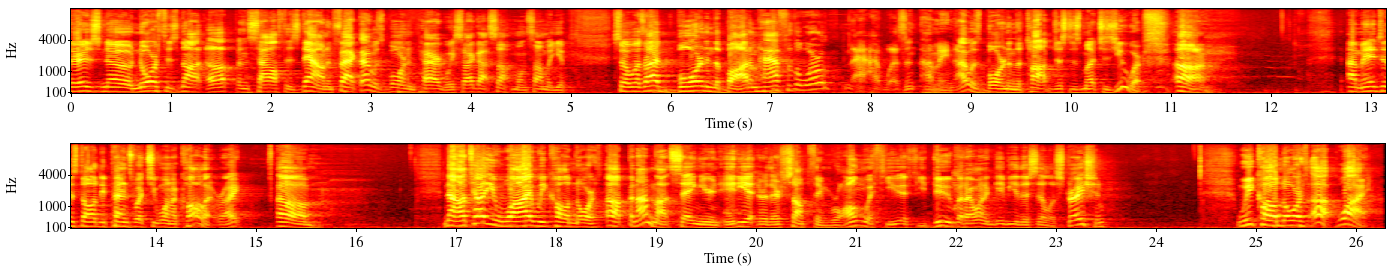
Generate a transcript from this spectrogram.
There's no north is not up and south is down. In fact, I was born in Paraguay, so I got something on some of you. So was I born in the bottom half of the world? Nah, I wasn't. I mean, I was born in the top just as much as you were. Um, I mean, it just all depends what you want to call it, right? Um, now, I'll tell you why we call north up, and I'm not saying you're an idiot or there's something wrong with you if you do, but I want to give you this illustration. We call north up. Why?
